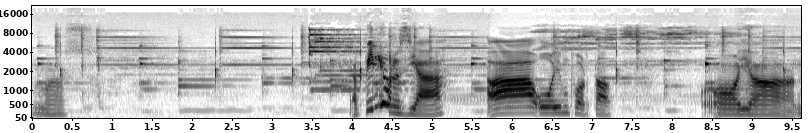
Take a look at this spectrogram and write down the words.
Yılmaz. Ya biliyoruz ya. Aa oyun portal. Oyun.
